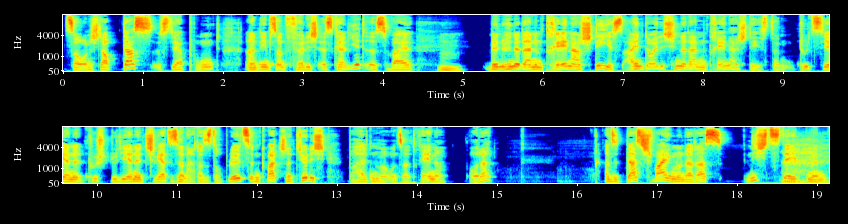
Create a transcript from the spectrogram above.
So, und ich glaube, das ist der Punkt, an dem es dann völlig eskaliert ist, weil hm. wenn du hinter deinem Trainer stehst, eindeutig hinter deinem Trainer stehst, dann tut's dir nicht, tust du dir ja nicht schwer zu sagen, ach, das ist doch Blödsinn, Quatsch, natürlich behalten wir unser Trainer, oder? Also das Schweigen oder das Nicht-Statement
